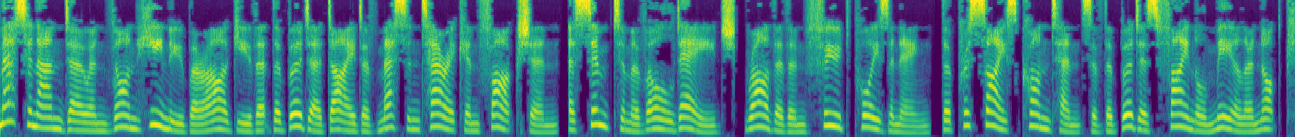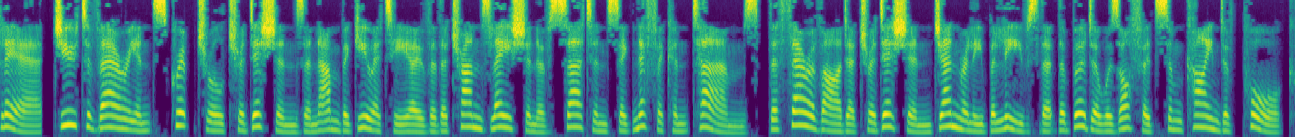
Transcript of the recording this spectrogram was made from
Mettanando and von Hinüber argue that the Buddha died of mesenteric infarction, a symptom of old age, rather than food poisoning. The precise contents of the Buddha's final meal are not clear, due to variant scriptural traditions and ambiguity over the translation of certain significant terms. The Theravada tradition generally believes that the Buddha was offered some kind of pork,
